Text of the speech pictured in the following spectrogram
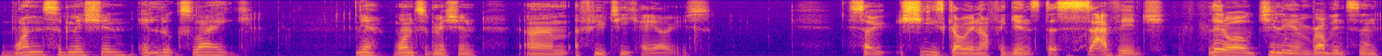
one submission, it looks like. Yeah, one submission, um, a few TKOs. So she's going up against a savage little old Gillian Robinson,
